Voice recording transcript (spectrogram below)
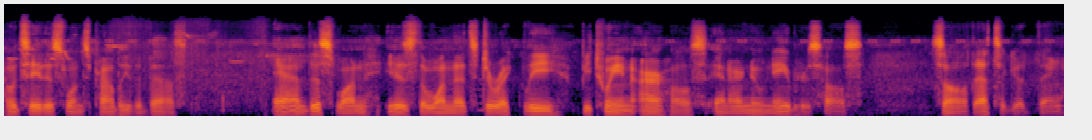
I would say this one's probably the best. And this one is the one that's directly between our house and our new neighbor's house. So that's a good thing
